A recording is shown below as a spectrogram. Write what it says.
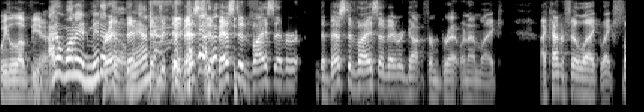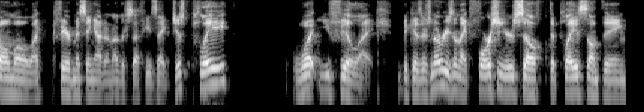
We love you. I don't want to admit it though, the, man. the, the best the best advice ever the best advice I've ever gotten from Brett when I'm like I kind of feel like like FOMO, like fear of missing out on other stuff. He's like, just play what you feel like because there's no reason like forcing yourself to play something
